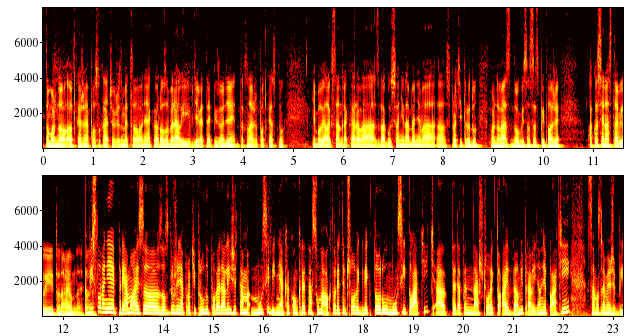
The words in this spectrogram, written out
To možno odkážeme poslucháčov, že sme to nejako rozoberali v 9. epizóde tohto nášho podcastu kde boli Alexandra Karová z Vagusu ani Nabeňová z Protiprúdu. Možno vás dvoch by som sa spýtal, že ako ste nastavili to nájomné? Vyslovene priamo aj zo, zo Združenia proti prúdu povedali, že tam musí byť nejaká konkrétna suma, o ktorej ten človek vie, ktorú musí platiť a teda ten náš človek to aj veľmi pravidelne platí. Samozrejme, že by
